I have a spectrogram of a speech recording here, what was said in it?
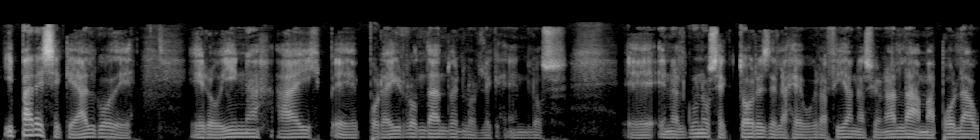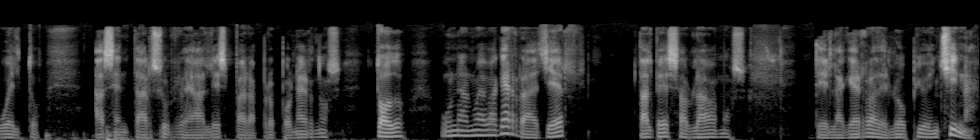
y parece que algo de heroína hay eh, por ahí rondando en los, en los eh, en algunos sectores de la geografía nacional la amapola ha vuelto a sentar sus reales para proponernos todo una nueva guerra. Ayer tal vez hablábamos de la guerra del opio en China.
